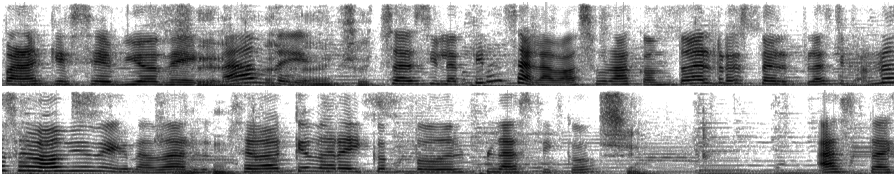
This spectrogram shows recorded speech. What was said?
para que se biodegrade. ajá, o sea, si la tienes a la basura con todo el resto del plástico, no se va a biodegradar. Se va a quedar ahí con todo el plástico Sí. hasta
